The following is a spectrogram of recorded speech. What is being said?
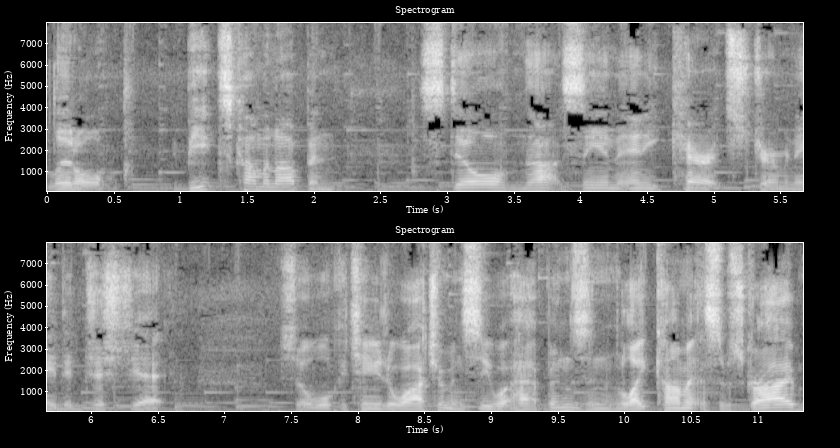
little beets coming up and still not seeing any carrots germinated just yet. So we'll continue to watch them and see what happens and like, comment, and subscribe.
